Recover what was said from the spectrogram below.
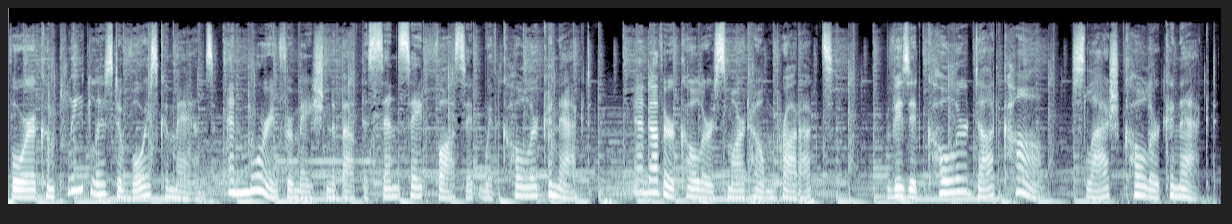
For a complete list of voice commands and more information about the Sensate faucet with Kohler Konnect and other Kohler smart home products, visit kohler.com slash Kohler Konnect.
